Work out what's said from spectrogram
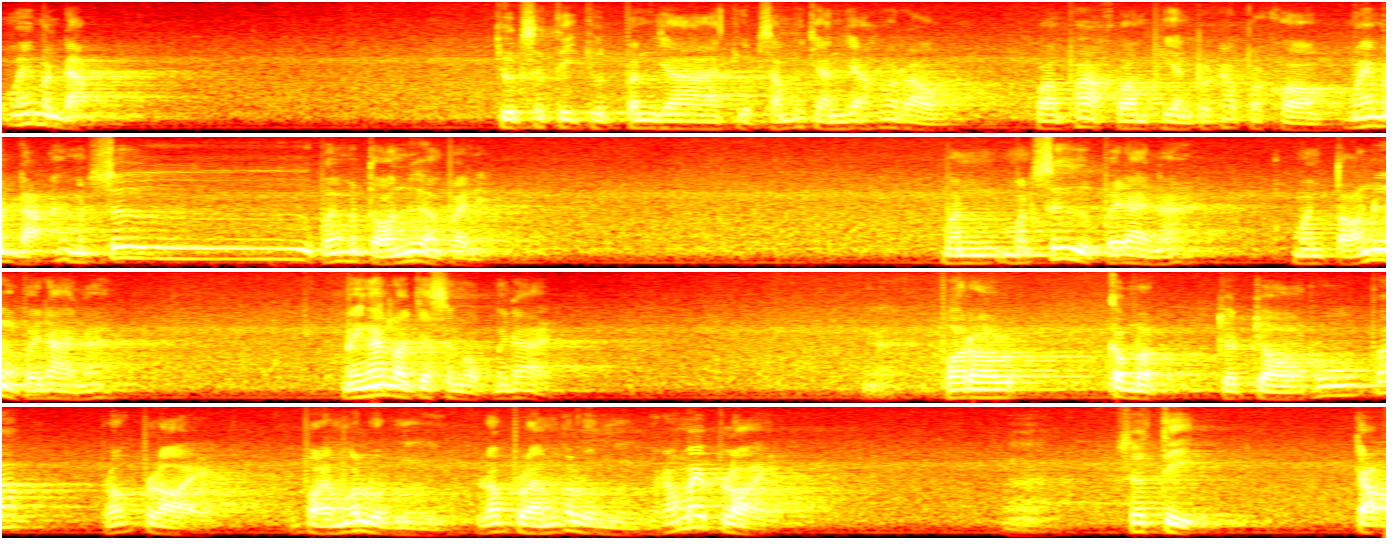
ไม่ให้มันดับ จุดสติจุดปัญญา จุดสัมปชัญญะของเรา ความภาคความเพียรประคับประคอง ไม่ให้มันดับให้มันซื่อไปมันต่อเนื่องไปเนี่ย มันมันซื่อไปได้นะ มันต่อเนื่องไปได้นะ ไม่งั้นเราจะสงบไม่ได้พอเรากำหนดจดจ่อรู้ปั๊บเราปล่อย ปล่อยมันก็หลุดมือ เราปล่อยมันก็หลุดมือ เราไม่ปล่อยสติจ่อ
